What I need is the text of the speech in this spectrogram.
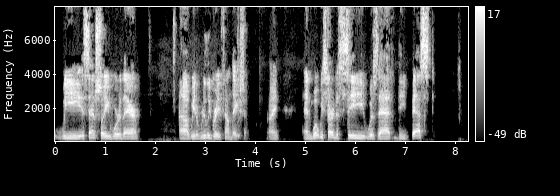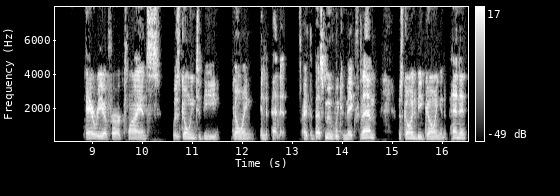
we essentially were there, uh, we had a really great foundation, right? And what we started to see was that the best area for our clients was going to be going independent, right? The best move we could make for them was going to be going independent.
